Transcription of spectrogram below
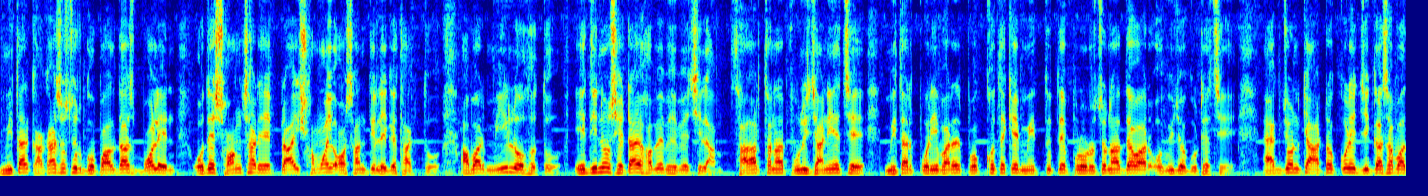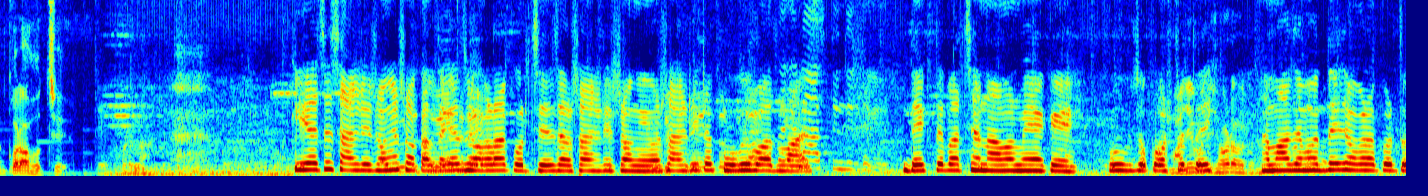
মিতার কাকা শ্বশুর গোপাল দাস বলেন, ওদের সংসারে প্রায় সময় অশান্তি লেগে থাকতো। আবার মিলও হতো। এদিনও সেটাই হবে ভেবেছিলাম। সালার থানার পুলিশ জানিয়েছে মিতার পরিবারের পক্ষ থেকে মৃত্যুতে প্ররোচনা দেওয়ার অভিযোগ উঠেছে। একজনকে আটক করে জিজ্ঞাসাবাদ করা হচ্ছে। কি আছে শাশুড়ির সঙ্গে সকাল থেকে ঝগড়া করছে। সব শাশুড়ির সঙ্গে। ওর শাশুড়িটা খুবই বদমাস দেখতে পাচ্ছে না আমার মেয়েকে। খুব যে কষ্টতে হ্যাঁ, মাঝে মধ্যেই ঝগড়া করতো।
